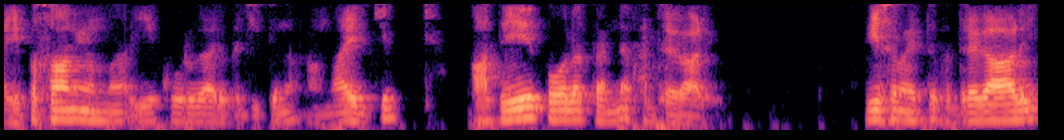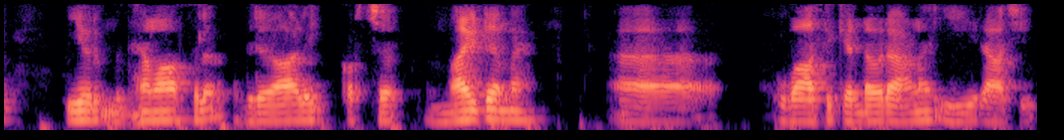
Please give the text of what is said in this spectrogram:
അയ്യപ്പസ്വാമി ഒന്ന് ഈ കൂറുകാർ ഭജിക്കുന്ന നന്നായിരിക്കും. അതേപോലെ തന്നെ ഭദ്രകാളി. ഈ സമയത്ത് ഭദ്രകാളി ഈ ഒരു മിഥുനമാസത്തിൽ എതിരാളി കുറച്ച് നന്നായിട്ട് തന്നെ ഉപാസിക്കേണ്ടവരാണ് ഈ രാശി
